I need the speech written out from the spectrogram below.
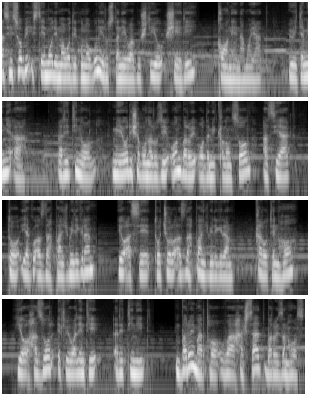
аз ҳисоби истеъмоли маводи гуногуни рустанӣ ва гӯштию шерӣ қонеъ намояд. Витамини а ретинол меъёри шабонарӯзии он барои одами калонсол аз 1 то 15 мгам ё аз 3 то 45 мгам каротинҳо ё ҳазор эквиваленти ретинид барои мардҳо ва 800 барои занҳост.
